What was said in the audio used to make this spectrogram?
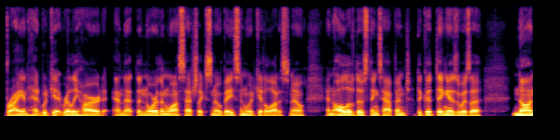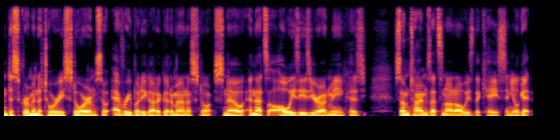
Brian Head would get really hard and that the northern Wasatch, like Snowbasin, would get a lot of snow. And all of those things happened. The good thing is it was a non discriminatory storm. So everybody got a good amount of sto- snow. And that's always easier on me because sometimes that's not always the case. And you'll get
